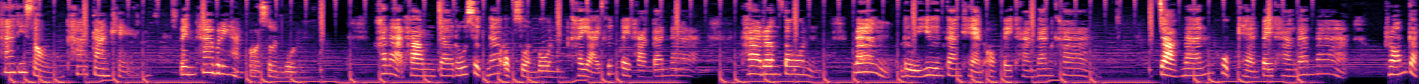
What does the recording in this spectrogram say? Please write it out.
ท่าที่2ท่ากางแขน เป็นท่าบริหารปอดส่วนบน ขณะทำจะรู้สึกหน้าอกส่วนบนขยายขึ้นไปทางด้านหน้า ท่าเริ่มต้น นั่งหรือยืนกางแขนออกไปทางด้านข้าง จากนั้นหุบแขนไปทางด้านหน้า พร้อมกับ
